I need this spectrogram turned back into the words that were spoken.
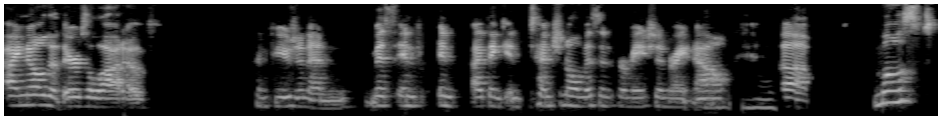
i know that there's a lot of confusion and misin in, i think intentional misinformation right now mm-hmm. uh, most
